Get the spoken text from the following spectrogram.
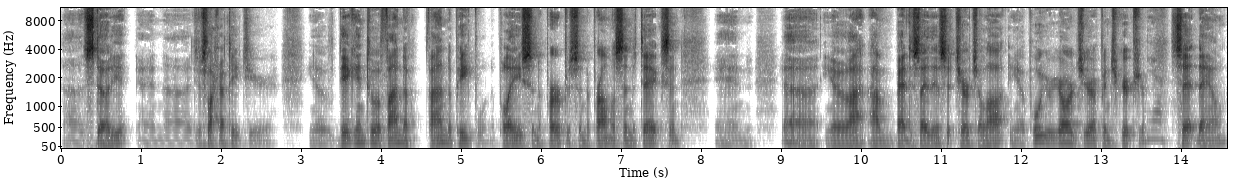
Uh, study it, and uh, just like I teach here, you know, dig into it, find the find the people and the place and the purpose and the promise in the text, and and uh, you know, I, am bad to say this at church a lot. You know, pull your yard chair up in Scripture, yeah. sit down,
